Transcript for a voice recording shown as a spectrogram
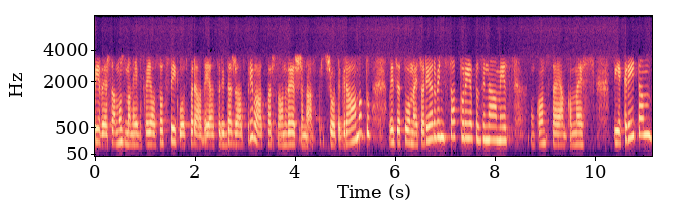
pievērsām uzmanību, ka jau sociālos tīklos parādījās arī dažādu privātu personu vēršanās pret šo grāmatu. Līdz ar to mēs arī ar viņu saturu iepazināmies un konstatējām, ka mēs piekrītam.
